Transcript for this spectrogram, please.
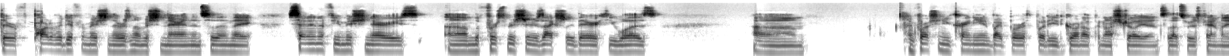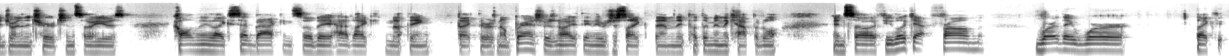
they're part of a different mission. There was no mission there, and then so then they sent in a few missionaries. Um, the first missionary is actually there. He was um, Russian Ukrainian by birth, but he'd grown up in Australia, and so that's where his family joined the church. And so he was calling like sent back, and so they had like nothing. Like there was no branch, there was no anything. They were just like them. They put them in the capital, and so if you look at from where they were like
